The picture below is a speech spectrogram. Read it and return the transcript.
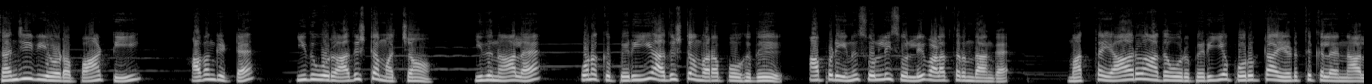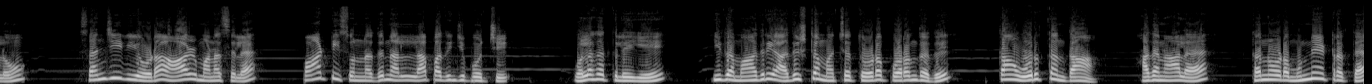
சஞ்சீவியோட பாட்டி அவங்கிட்ட இது ஒரு அதிர்ஷ்ட மச்சம். இதனால உனக்கு பெரிய அதிர்ஷ்டம் வரப்போகுது அப்படின்னு சொல்லி சொல்லி வளர்த்திருந்தாங்க. மத்த யாரும் அதை ஒரு பெரிய பொருட்டா எடுத்துக்கலனாலும் சஞ்சீவியோட ஆழ் மனசுல பாட்டி சொன்னது நல்லா பதிஞ்சு போச்சு. உலகத்திலேயே இத மாதிரி அதிர்ஷ்ட மச்சத்தோட பிறந்தது தான் ஒருத்தன்தான் அதனால தன்னோட முன்னேற்றத்தை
